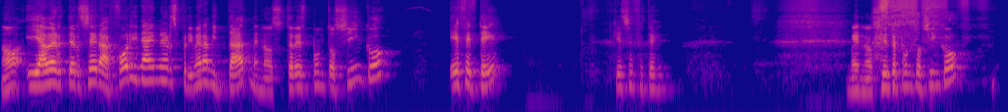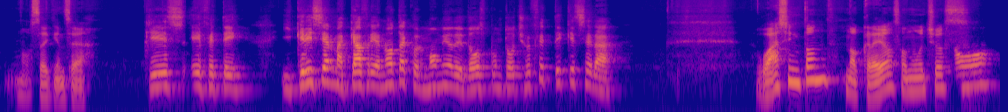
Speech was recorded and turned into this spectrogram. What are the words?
¿no? Y a ver, tercera, 49ers, primera mitad, menos 3.5. FT. ¿Qué es FT? Menos 7.5. No sé quién sea. ¿Qué es FT? Y Christian McCaffrey anota con momio de 2.8. FT, ¿qué será? Washington, no creo, son muchos. No.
